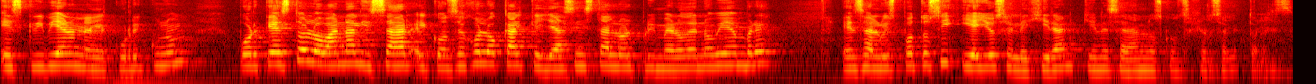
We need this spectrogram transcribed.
escribieron en el currículum, porque esto lo va a analizar el Consejo Local que ya se instaló el primero de noviembre en San Luis Potosí y ellos elegirán quiénes serán los consejeros electorales.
